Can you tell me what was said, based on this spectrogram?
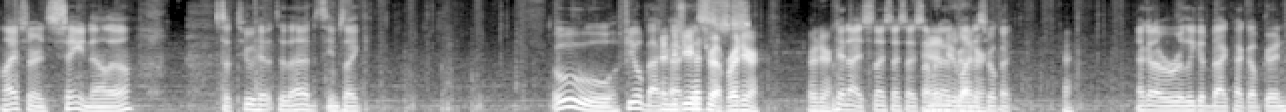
Lives are insane now, though. It's a two hit to the head, it seems like. Ooh, field backpack. NVG head trap right here. Right here. Okay, nice, nice, nice, nice. I'm gonna grab this real quick. Okay. I got a really good backpack upgrade.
